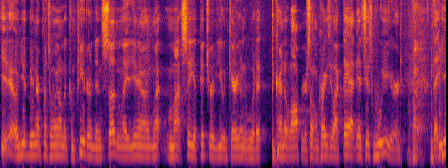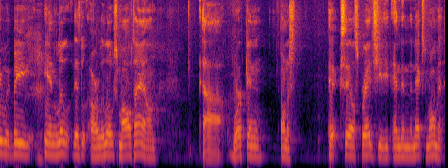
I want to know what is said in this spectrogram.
you know, you'd be in there punching away on the computer, and then suddenly, you know, might, might see a picture of you and Carrie Underwood at the Grand Ole Opry or something crazy like that. It's just weird that you would be in little this our little old small town, uh, working on a Excel spreadsheet, and then the next moment.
